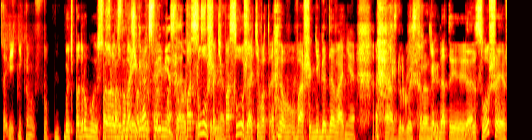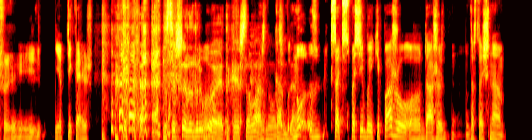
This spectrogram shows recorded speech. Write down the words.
советником быть по другую сторону постановщиком баррикад, эксперимента. Послушать, послушать вот ваше негодование, А, с другой стороны. когда ты Да. слушаешь и, и обтекаешь. Ну, совершенно другое. Это, конечно, важно Как очень, бы, да. ну, кстати, спасибо экипажу, э, даже достаточно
